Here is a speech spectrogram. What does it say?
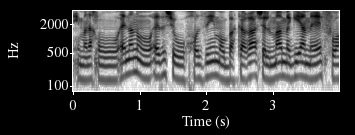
אם אנחנו, אין לנו איזשהו חוזים או בקרה של מה מגיע מאיפה,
